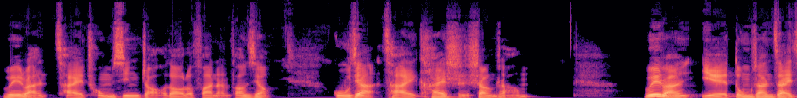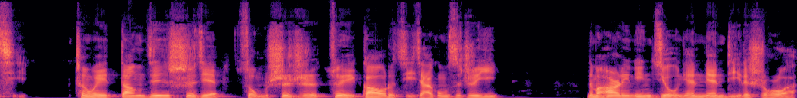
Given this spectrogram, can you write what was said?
微软才重新找到了发展方向，股价才开始上涨。微软也东山再起，成为当今世界总市值最高的几家公司之一。那么，二零零九年年底的时候啊，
